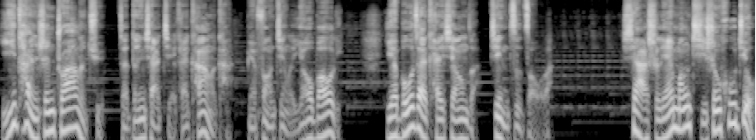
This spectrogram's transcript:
一探身抓了去，在灯下解开看了看，便放进了腰包里，也不再开箱子，径自走了。夏氏连忙起身呼救，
